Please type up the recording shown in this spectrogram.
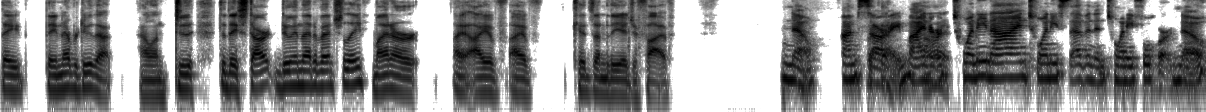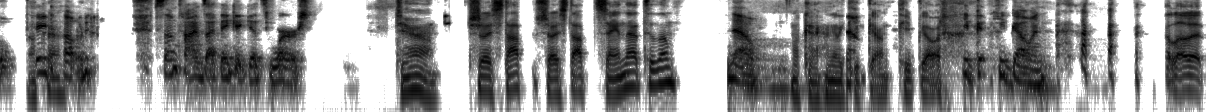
they they never do that, Helen. Do did they start doing that eventually? Mine are I, I have I have kids under the age of five. No, I'm sorry. Okay. Mine All are right. 29, 27, and 24. No, they okay. don't. Sometimes I think it gets worse. Yeah. Should I stop? Should I stop saying that to them? No. Okay, I'm gonna no. keep going. Keep going. Keep keep going. I love it.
